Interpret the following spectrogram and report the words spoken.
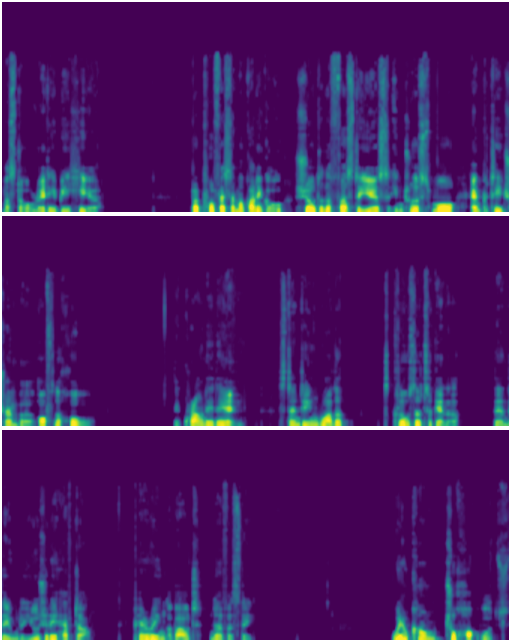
must already be here. But Professor McGonagall showed the first years into a small, empty chamber off the hall. They crowded in, standing rather closer together than they would usually have done peering about nervously. Welcome to Hogwarts,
